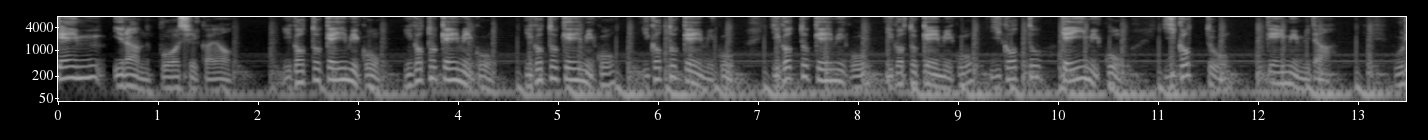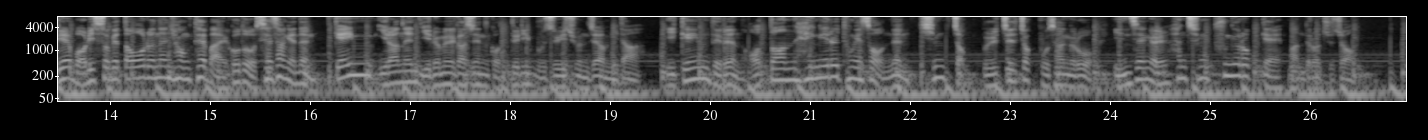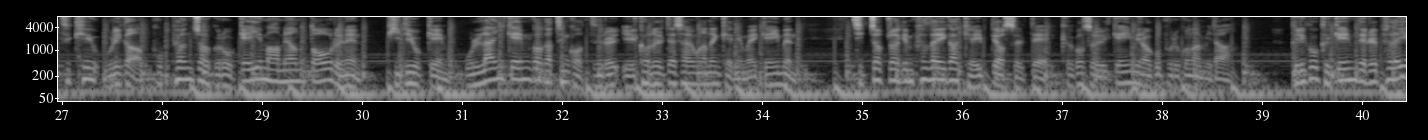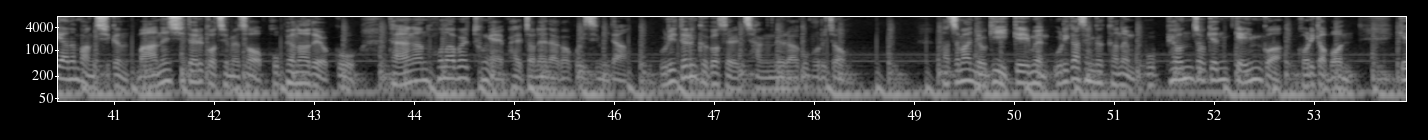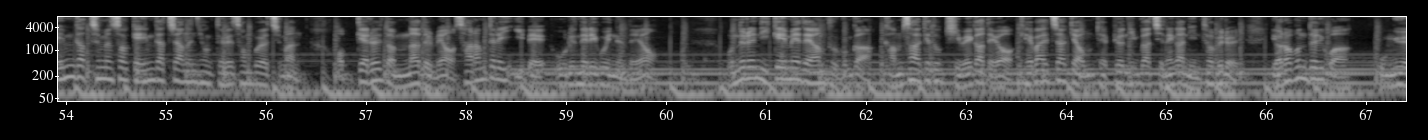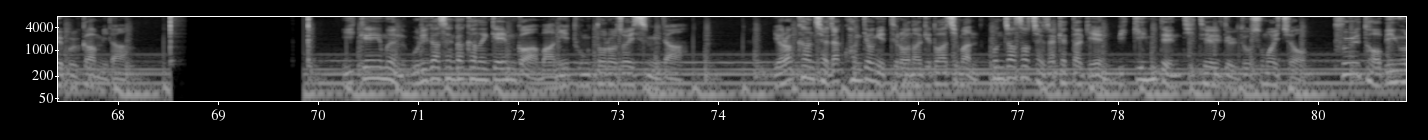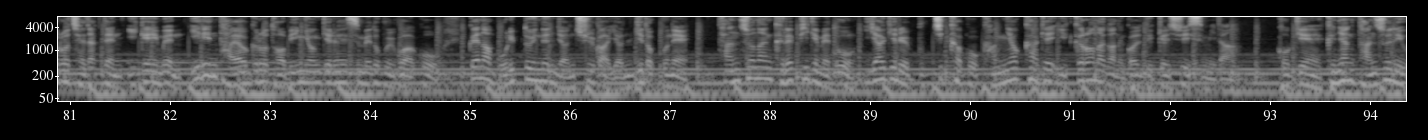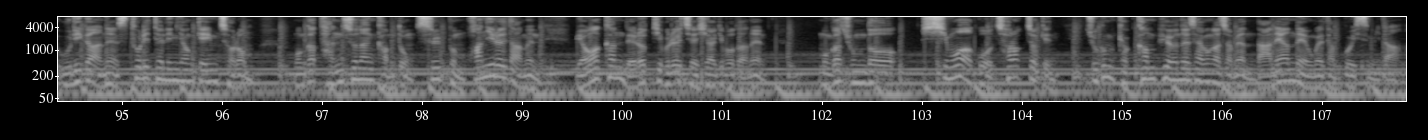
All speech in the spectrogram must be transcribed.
게임이란 무엇일까요? 이것도 게임이고 이것도 게임이고 이것도 게임이고 이것도 게임이고 이것도 게임이고 이것도 게임이고 이것도 게임이고 이것도 게임입니다. 우리의 머릿속에 떠오르는 형태 말고도 세상에는 게임이라는 이름을 가진 것들이 무수히 존재합니다. 이 게임들은 어떠한 행위를 통해서 얻는 심적, 물질적 보상으로 인생을 한층 풍요롭게 만들어주죠. 특히 우리가 보편적으로 게임하면 떠오르는 비디오 게임, 온라인 게임과 같은 것들을 일컬을 때 사용하는 개념의 게임은 직접적인 플레이가 개입되었을 때 그것을 게임이라고 부르곤 합니다. 그리고 그 게임들을 플레이하는 방식은 많은 시대를 거치면서 보편화되었고 다양한 혼합을 통해 발전해 나가고 있습니다. 우리들은 그것을 장르라고 부르죠. 하지만 여기 이 게임은 우리가 생각하는 보편적인 게임과 거리가 먼 게임 같으면서 게임 같지 않은 형태를 선보였지만 업계를 넘나들며 사람들의 입에 오르내리고 있는데요. 오늘은 이 게임에 대한 부분과 감사하게도 기회가 되어 개발자 겸 대표님과 진행한 인터뷰를 여러분들과 공유해볼까 합니다. 이 게임은 우리가 생각하는 게임과 많이 동떨어져 있습니다. 열악한 제작 환경이 드러나기도 하지만 혼자서 제작했다기엔 믿기 힘든 디테일들도 숨어있죠. 풀 더빙으로 제작된 이 게임은 1인 다역으로 더빙 연기를 했음에도 불구하고 꽤나 몰입도 있는 연출과 연기 덕분에 단순한 그래픽임에도 이야기를 묵직하고 강력하게 이끌어나가는 걸 느낄 수 있습니다. 거기에 그냥 단순히 우리가 아는 스토리텔링형 게임처럼 뭔가 단순한 감동, 슬픔, 환희를 담은 명확한 내러티브를 제시하기보다는 뭔가 좀 더 심오하고 철학적인 조금 격한 표현을 사용하자면 난해한 내용을 담고 있습니다.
